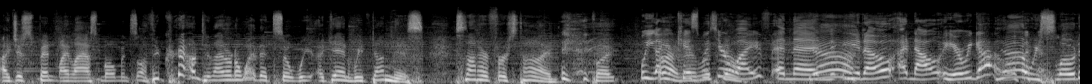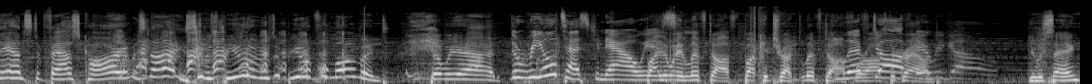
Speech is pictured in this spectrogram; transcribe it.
I just spent my last moments on the ground, and I don't know why that's so weird. Again, we've done this. It's not our first time, but Well, you got your right, kiss man, with your go. wife, and then Yeah. you know, and now here we go. Yeah, we slow danced a fast car. It was nice. It was beautiful. It was a beautiful moment that we had. the real test now is By the way, liftoff bucket truck, liftoff. lift We're off, off. the There we go. You were saying?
